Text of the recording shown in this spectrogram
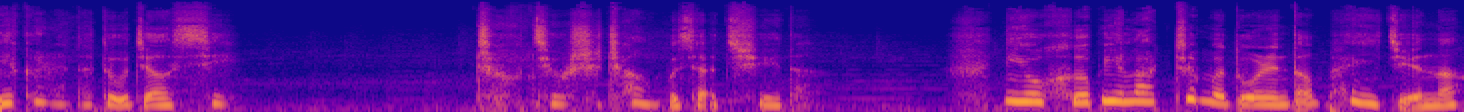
一个人的独角戏，终究是唱不下去的。你又何必拉这么多人当配角呢？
